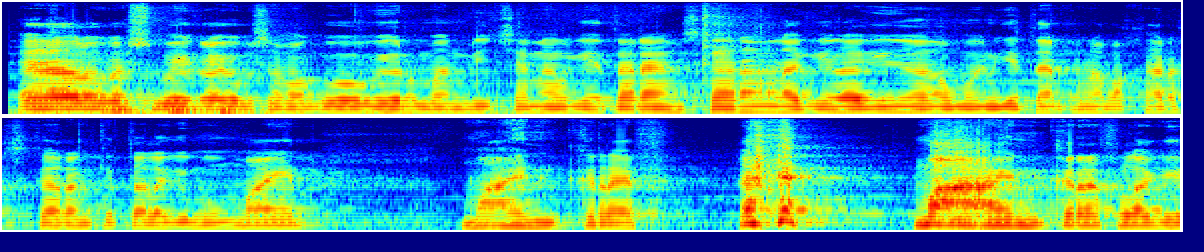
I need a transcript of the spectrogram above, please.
Ya halo guys, balik lagi bersama gue Wirman di channel gitar yang sekarang lagi-lagi mau main gitar Kenapa? Karena sekarang kita lagi mau main Minecraft Eh, Minecraft lagi.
